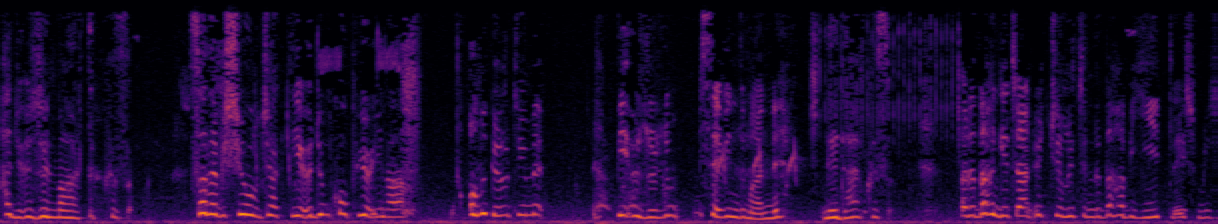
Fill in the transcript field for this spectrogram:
Hadi üzülme artık kızım. Sana bir şey olacak diye ödüm kopuyor inan. Onu gördüğüme bir üzüldüm, bir sevindim anne. Neden kızım? Aradan geçen üç yıl içinde daha bir yiğitleşmiş,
